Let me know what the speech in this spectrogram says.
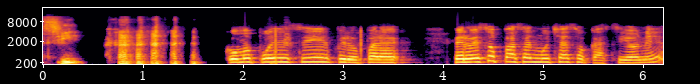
Sí. ¿Cómo puede ser? Pero para, pero eso pasa en muchas ocasiones.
